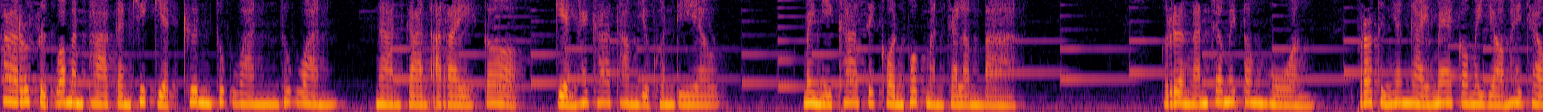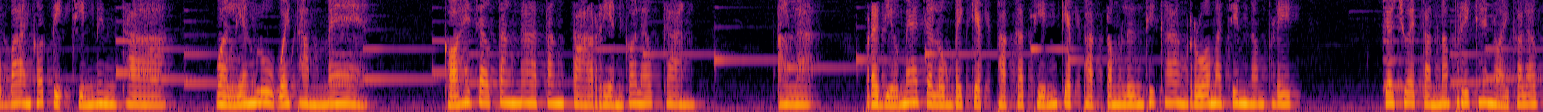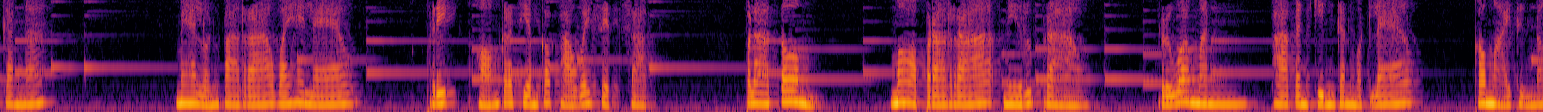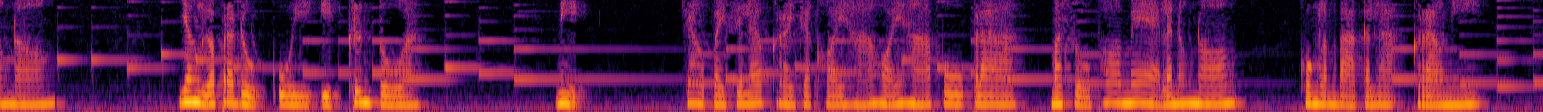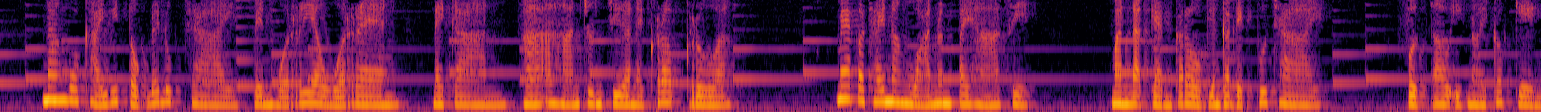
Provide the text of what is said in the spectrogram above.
ข้ารู้สึกว่ามันพากันขี้เกียจขึ้นทุกวันทุกวัน งานการอะไรก็เกี่ยงให้ข้าทำอยู่คนเดียว ไม่มีข้าสิคนพวกมันจะลำบาก เรื่องนั้นเจ้าไม่ต้องห่วง เพราะถึงยังไงแม่ก็ไม่ยอมให้ชาวบ้านเขาติชินนินทา ว่าเลี้ยงลูกไว้ทำแม่ ขอให้เจ้าตั้งหน้าตั้งตาเรียนก็แล้วกัน เอาละประเดี๋ยวแม่จะลงไปเก็บผักกระถิน เก็บผักตำลึงที่ข้างรั้วมาจิ้มน้ำพริก จะช่วยตำน้ำพริกให้หน่อยก็แล้วกันนะ แม่หลนปลาร้าไว้ให้แล้ว พริกหอมกระเทียมก็เผาไว้เสร็จสับ ปลาต้ม หม้อปลาร้ามีหรือเปล่า หรือว่ามัน พากันกินกันหมดแล้ว ก็หมายถึงน้องๆ ยังเหลือปลาดุกอุยอีกครึ่งตัว นี่ เจ้าไปเสียแล้วใครจะคอยหาหอยหาปูปลา มาสู่พ่อแม่และน้องๆ คงลำบากกันละคราวนี้ นางบัวไขวิตกด้วยลูกชายเป็นหัวเรี่ยวหัวแรง ในการหาอาหารจุนเจือในครอบครัว แม่ก็ใช้นางหวานมันไปหาสิ มันหนักแก่นกระโรกยังกับเด็กผู้ชาย ฝึกเอาอีกหน่อยก็เก่ง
